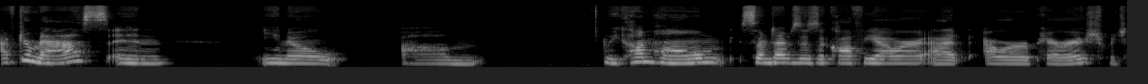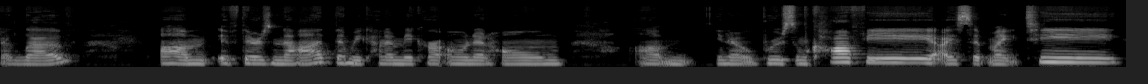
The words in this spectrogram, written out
after Mass and you know, um, we come home. Sometimes there's a coffee hour at our parish, which I love. Um, if there's not, then we kind of make our own at home. Um, you know, brew some coffee. I sip my tea.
